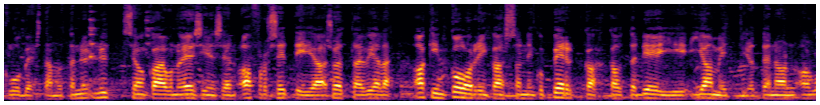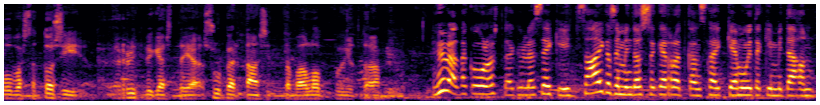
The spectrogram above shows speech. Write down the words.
klubeista, mutta ny- nyt se on kaivannut esiin sen afrosetin ja soittaa vielä Akin Kolorin kanssa niin kuin Perkka kautta DJ Jamit, joten on, on luvassa tosi rytmikästä ja supertanssittavaa loppuiltaa. Hyvältä kuulostaa kyllä sekin. Sä aikaisemmin tuossa kerroit myös kaikkea muitakin, mitä on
